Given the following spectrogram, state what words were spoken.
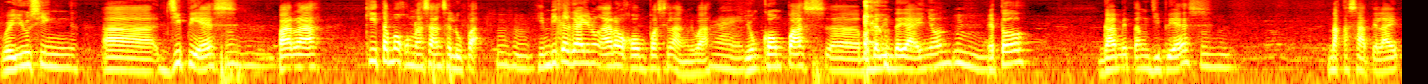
We're using uh, GPS para kita mo kung nasaan sa lupa. Hindi kagaya nung araw, compass lang, di ba? Right. Yung compass, uh, madaling dayain yon. Ito, gamit ang GPS, naka-satellite,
